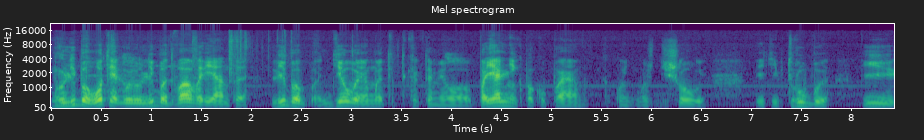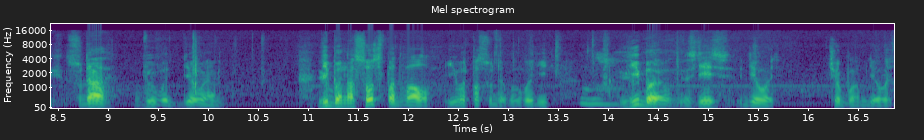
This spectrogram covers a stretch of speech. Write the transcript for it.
Ну, либо, вот я говорю, либо два варианта. Либо делаем этот, как там его, паяльник покупаем, какой-нибудь, может, дешевый, эти трубы, и сюда вывод делаем. либо насос в подвал и вот посуда выводить, либо здесь делать. Что будем делать?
